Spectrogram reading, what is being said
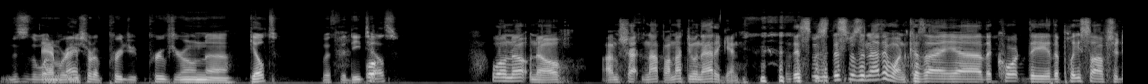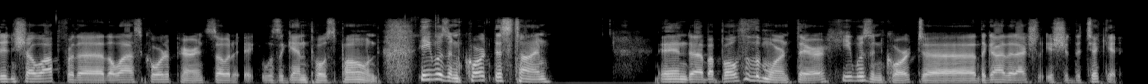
This is the one Damn where right. you sort of proved, proved your own uh, guilt with the details. Well, well, no, no. I'm shutting up. I'm not doing that again. this was this was another one because I uh, the court the the police officer didn't show up for the the last court appearance, so it, it was again postponed. He was in court this time, and uh, but both of them weren't there. He was in court, uh, the guy that actually issued the ticket,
